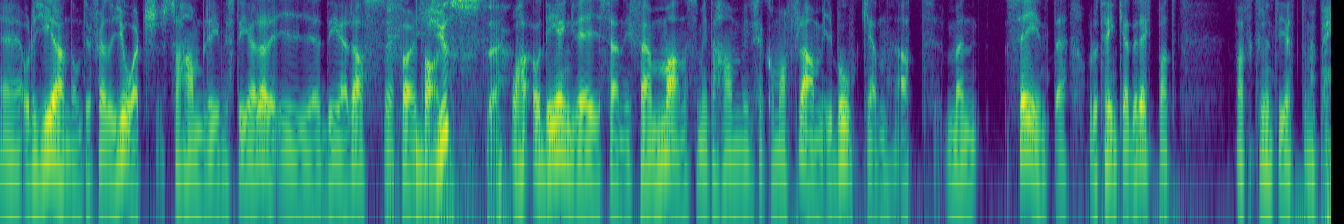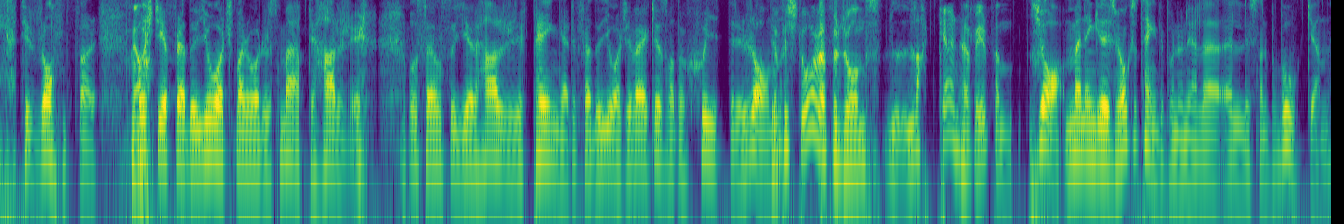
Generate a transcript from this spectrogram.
Eh, och då ger han dem till Fred och George så han blir investerare i eh, deras eh, företag. Just det! Och, och det är en grej sen i femman som inte han vill ska komma fram i boken att, men säg inte. Och då tänker jag direkt på att varför kunde du inte gett de här pengarna till Ron för? Ja. Först ger Fred och George Marauders Map till Harry och sen så ger Harry pengar till Fred och George. Det är verkligen som att de skiter i Ron. Jag förstår varför Ron lackar den här filmen Ja, men en grej som jag också tänkte på nu när jag lä- lyssnade på boken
